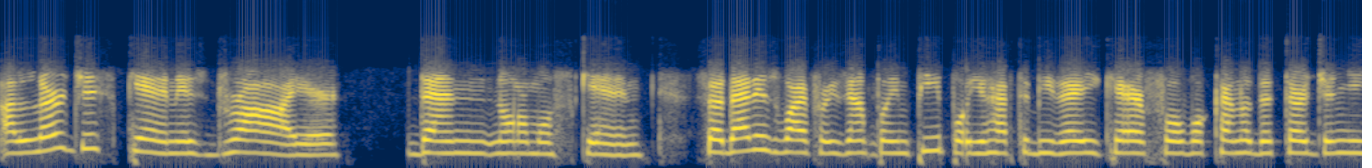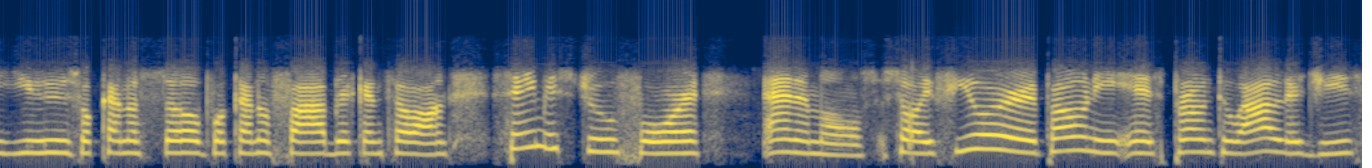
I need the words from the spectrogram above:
allergic skin is drier than normal skin. So that is why, for example, in people, you have to be very careful what kind of detergent you use, what kind of soap, what kind of fabric, and so on. Same is true for animals. So if your pony is prone to allergies,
